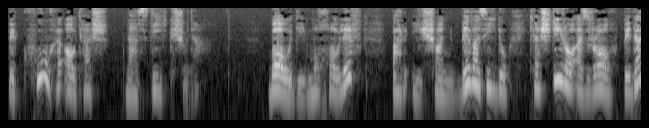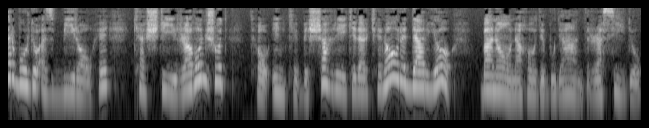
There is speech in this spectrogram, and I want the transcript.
به کوه آتش نزدیک شدند. بادی مخالف بر ایشان بوزید و کشتی را از راه به در برد و از بیراهه کشتی روان شد تا اینکه به شهری که در کنار دریا بنا نهاده بودند رسید و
